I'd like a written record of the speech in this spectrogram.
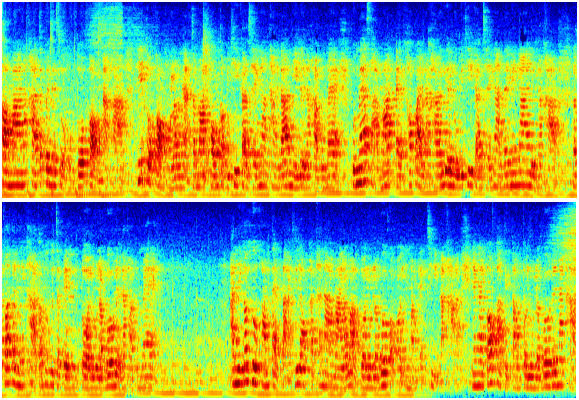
ต่อมานะคะจะเป็นในส่วนของตัวกล่องนะคะ ที่ตัวกล่องของเราเนี่ยจะมาพร้อมกับวิธีการใช้งานทางด้านนี้เลยนะคะ คุณแม่คุณแม่สามารถแอดเข้าไปนะคะ เรียนรู้วิธีการใช้งานได้ง่าย ๆเลยนะคะ แล้วก็ตัวนี้ค่ะก็คือจะเป็นตัว Rulable เลยนะคะ คุณแม่ อันนี้ก็คือความแตกต่างที่เราพัฒนามาระหว่างตัว Rulable กับ All in One Active นะคะ ยังไงก็ฝากติดตามตัว Rulable ด้วยนะคะ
